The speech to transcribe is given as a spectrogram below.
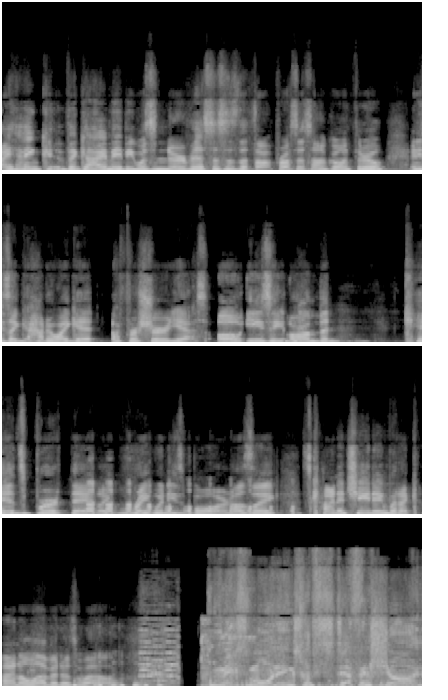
I think the guy maybe was nervous. This is the thought process I'm going through. And he's like, how do I get a for sure yes? Oh, easy. On the kid's birthday, like right when he's born. I was like, it's kind of cheating, but I kind of love it as well. Mixed mornings with Steph and Sean.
